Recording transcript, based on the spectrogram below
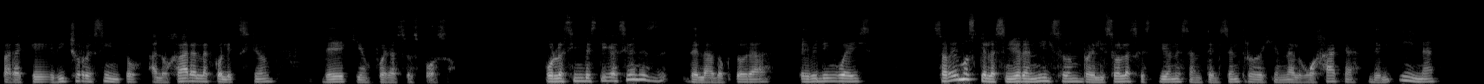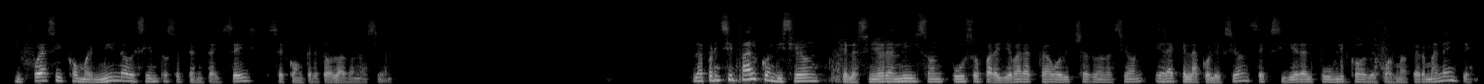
para que dicho recinto alojara la colección de quien fuera su esposo. Por las investigaciones de la doctora Evelyn Weiss, sabemos que la señora Nilsson realizó las gestiones ante el Centro Regional Oaxaca del INA y fue así como en 1976 se concretó la donación. La principal condición que la señora Nilsson puso para llevar a cabo dicha donación era que la colección se exhibiera al público de forma permanente.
